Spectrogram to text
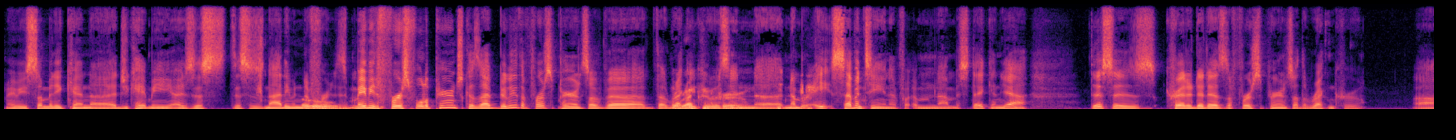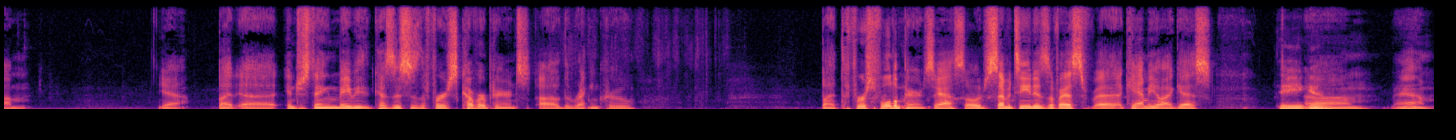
Maybe somebody can uh, educate me. Is this this is not even the first? Maybe the first full appearance because I believe the first appearance of uh, the, Wrecking, Wrecking Crew was in uh, number eight seventeen, if I'm not mistaken. Yeah, this is credited as the first appearance of the Wrecking Crew. Um, yeah, but uh, interesting, maybe because this is the first cover appearance of the Wrecking Crew. But the first full appearance, yeah. So 17 is the first uh, cameo, I guess. There you go. Um, man,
